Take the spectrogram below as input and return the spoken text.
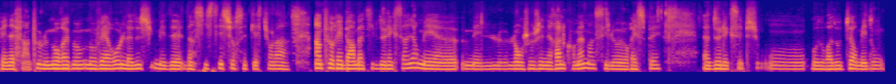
BNF a un peu le mauvais, rôle là-dessus, mais d'insister sur cette question-là un peu rébarbative de l'extérieur, mais, mais l'enjeu général quand même, hein, c'est le respect de l'exception au droit d'auteur, mais donc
